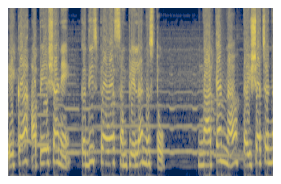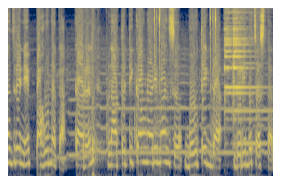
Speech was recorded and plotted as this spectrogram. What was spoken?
एका अपयशाने कधीच प्रवास संपलेला नसतो. नात्यांना पैशाच्या नजरेने पाहू नका कारण नातं टिकावणारी माणसं बहुतेकदा गरीबच असतात.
